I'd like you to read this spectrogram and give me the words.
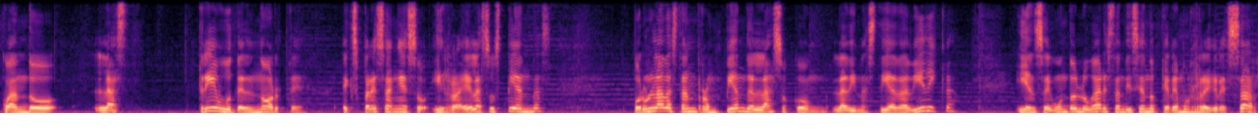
Cuando las tribus del norte expresan eso, Israel a sus tiendas, por un lado están rompiendo el lazo con la dinastía davídica, y en segundo lugar están diciendo queremos regresar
